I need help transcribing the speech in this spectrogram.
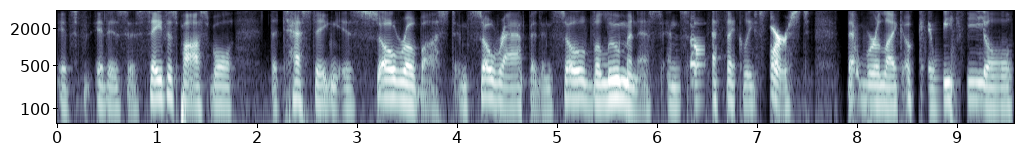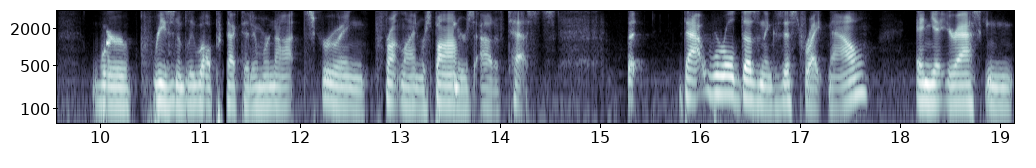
it's it is as safe as possible. The testing is so robust and so rapid and so voluminous and so ethically sourced that we're like, okay, we feel we're reasonably well protected and we're not screwing frontline responders out of tests. That world doesn't exist right now, and yet you're asking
